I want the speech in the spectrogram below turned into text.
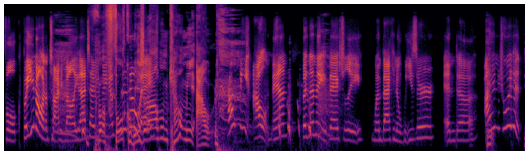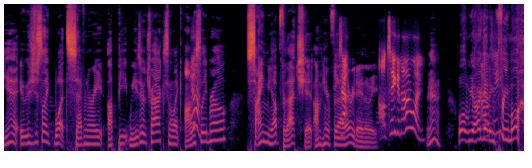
folk, but you know what I'm talking about, like that type of thing. Folk no Weezer way. album, count me out. Count me out, man. But then they they actually went back into Weezer, and uh I enjoyed it. Yeah, it was just like what seven or eight upbeat Weezer tracks, and like honestly, bro, sign me up for that shit. I'm here for that every day of the week. I'll take another one. Yeah. Well, we are I'll getting three more.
